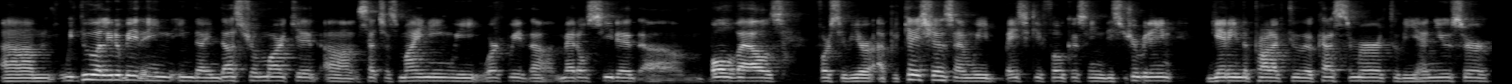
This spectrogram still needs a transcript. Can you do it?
um, we do a little bit in, in the industrial market, uh, such as mining. We work with uh, metal seated um, ball valves for severe applications, and we basically focus in distributing, getting the product to the customer, to the end user,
